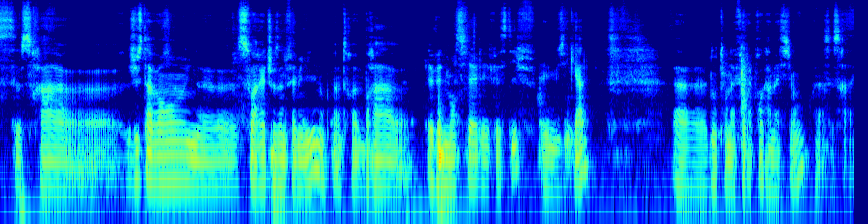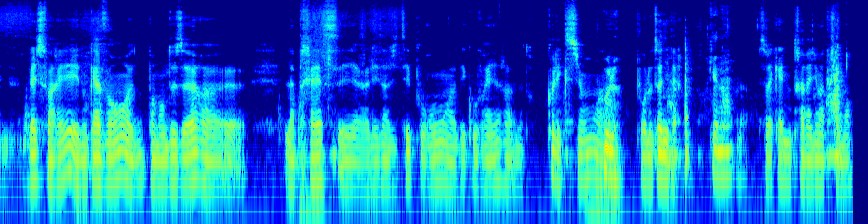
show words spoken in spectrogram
Ce sera euh, juste avant une euh, soirée Chosen Family, donc notre bras euh, événementiel et festif et musical. euh, dont on a fait la programmation. Voilà, ce sera une belle soirée. Et donc avant, euh, pendant deux heures, euh, la presse et les invités pourront découvrir notre collection Cool. pour l'automne-hiver, Canon. voilà, sur laquelle nous travaillons actuellement.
